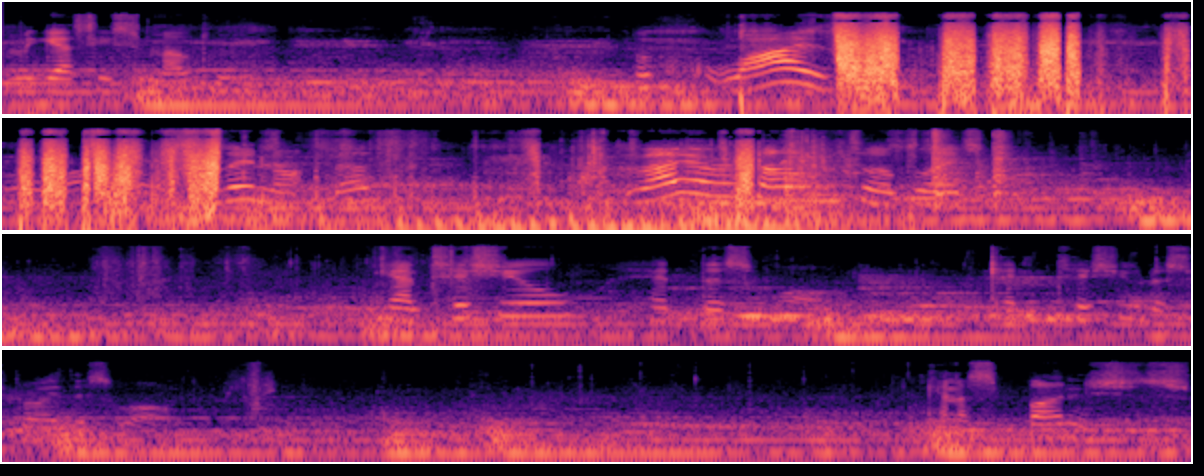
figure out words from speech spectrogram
Let me guess he smelled me. Look, why is Do they not does If I ever them to a place Can tissue hit this wall? Can tissue destroy this wall? Can a sponge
